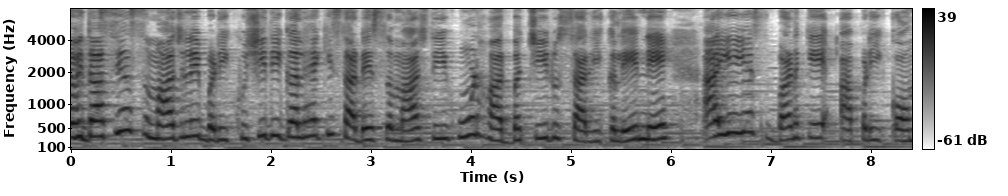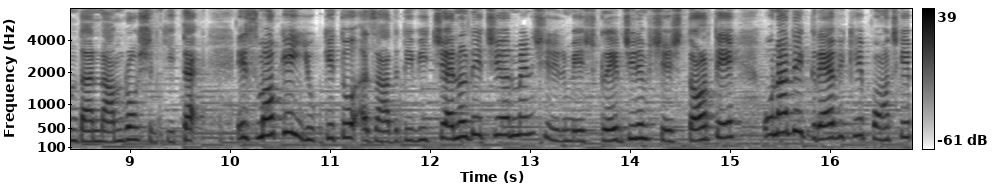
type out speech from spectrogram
ਰਵਿਦਾਸੀਆ ਸਮਾਜ ਲਈ ਬੜੀ ਖੁਸ਼ੀ ਦੀ ਗੱਲ ਹੈ ਕਿ ਸਾਡੇ ਸਮਾਜ ਦੀ ਹੋਣਹਾਰ ਬੱਚੀ ਰੁਸਾਲੀ ਕਲੇਰ ਨੇ ਆਈਏਐਸ ਬਣ ਕੇ ਆਪਣੀ ਕੌਮ ਦਾ ਨਾਮ ਰੋਸ਼ਨ ਕੀਤਾ ਹੈ। ਇਸ ਮੌਕੇ ਯੂਕੇ ਤੋਂ ਆਜ਼ਾਦ ਟੀਵੀ ਚੈਨਲ ਦੇ ਚੇਅਰਮੈਨ ਸ਼੍ਰੀ ਰਮੇਸ਼ ਕਲੇਰ ਜੀ ਨੇ ਵਿਸ਼ੇਸ਼ ਤੌਰ ਤੇ ਉਹਨਾਂ ਦੇ ਗ੍ਰਹਿ ਵਿਖੇ ਪਹੁੰਚ ਕੇ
